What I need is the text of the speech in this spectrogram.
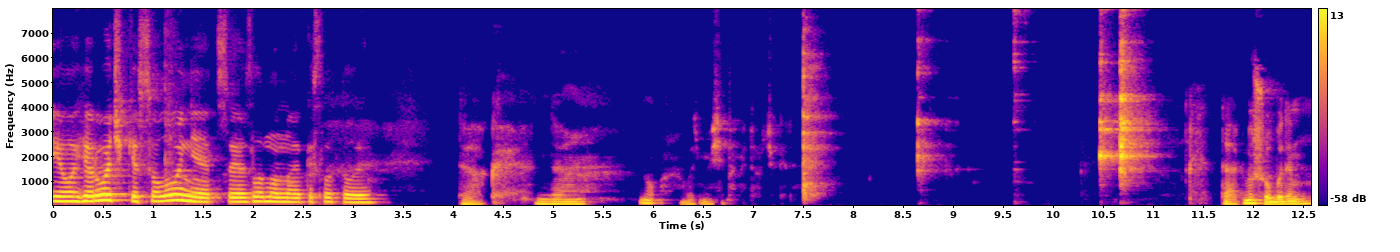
І огірочки солоні це з лимонною кислотою. Так, да. Ну, візьму ще помідорчики. Так, ну що, будемо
